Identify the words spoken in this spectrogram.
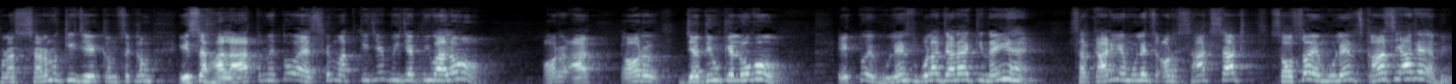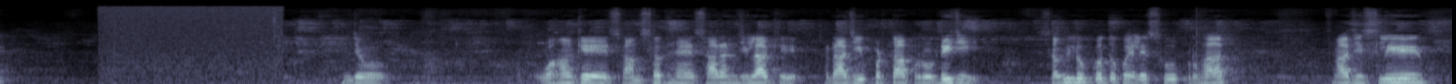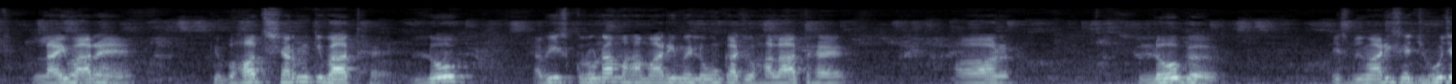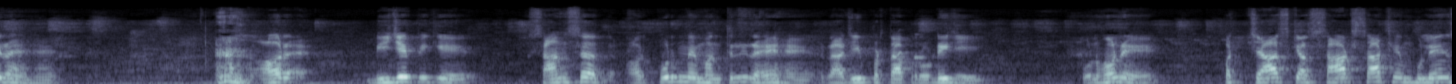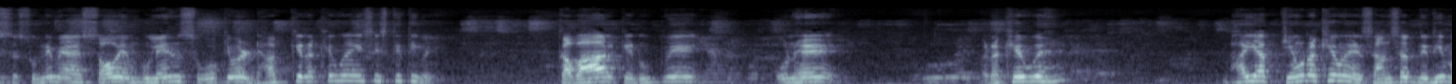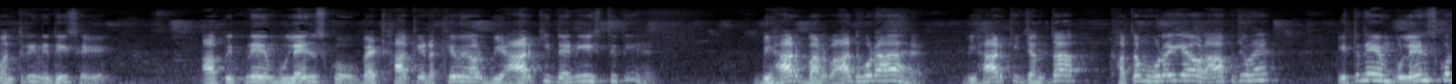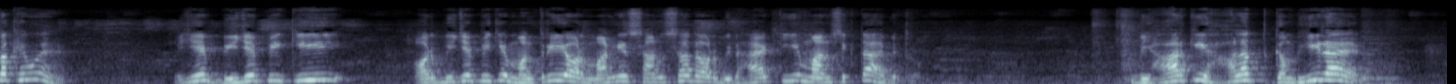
थोड़ा शर्म कीजिए कम से कम इस हालात में तो ऐसे मत कीजिए बीजेपी वालों और आ, और जदयू के लोगों। एक तो एंबुलेंस बोला जा रहा है कि नहीं है? सरकारी एंबुलेंस और साठ साठ सौ सौ एंबुलेंस कहाँ से आ गए अभी? जो वहाँ के सांसद हैं सारण जिला के राजीव प्रताप रोडी जी सभी लोग को तो पहले सुप्रभात। आज इसलिए लाइव आ रहे हैं कि बहुत शर्म की बात है। लोग अभी इस कोरोना महामारी में लोगों का जो हालात है और लोग इस बीमारी से जूझ रहे हैं और बीजेपी के सांसद और पूर्व में मंत्री रहे हैं राजीव प्रताप रोडी जी। उन्होंने 50 क्या साठ साठ एंबुलेंस, सुनने में आया सौ एंबुलेंस, वो केवल ढक के रखे हुए हैं इस स्थिति में। कबार के रूप में उन्हें रखे हुए हैं। भाई, आप क्यों रखे हुए हैं? सांसद निधि, मंत्री निधि से आप इतने एंबुलेंस को बैठा के रखे हुए हैं और बिहार की दयनीय स्थिति है। बिहार बर्बाद हो रहा है। बिहार की जनता खत्म हो रही है और आप जो है इतने एंबुलेंस को रखे हुए हैं। ये बीजेपी की और बीजेपी के मंत्री और माननीय सांसद और विधायक की ये मानसिकता है मित्रों। बिहार की हालत गंभीर है।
